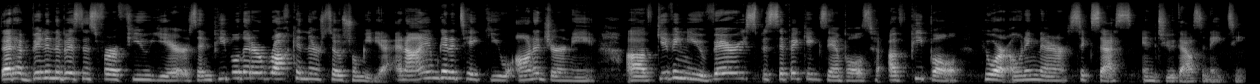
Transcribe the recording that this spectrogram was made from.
that have been in the business for a few years and people that are rocking their social media. And I am going to take you on a journey of giving you very specific examples of people who are owning their success in 2018.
